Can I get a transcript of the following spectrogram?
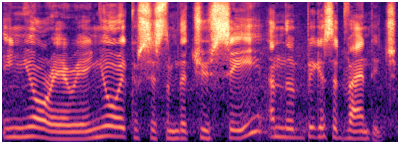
in your area, in your ecosystem that you see, and the biggest advantage?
